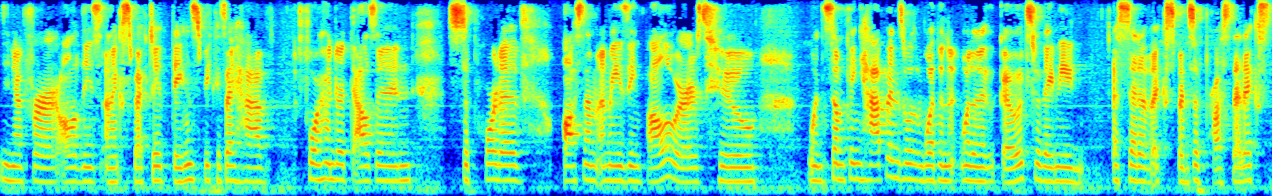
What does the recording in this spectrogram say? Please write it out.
you know for all of these unexpected things because i have 400,000 supportive awesome amazing followers who when something happens with one of the goats or they need a set of expensive prosthetics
